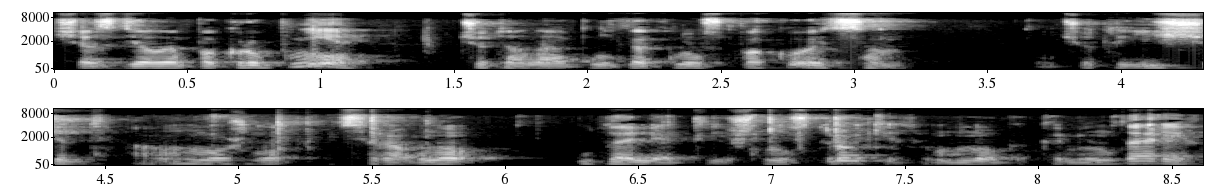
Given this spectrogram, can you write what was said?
Сейчас сделаем покрупнее. Что-то она никак не успокоится. Что-то ищет. А можно все равно удалять лишние строки. Там много комментариев.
